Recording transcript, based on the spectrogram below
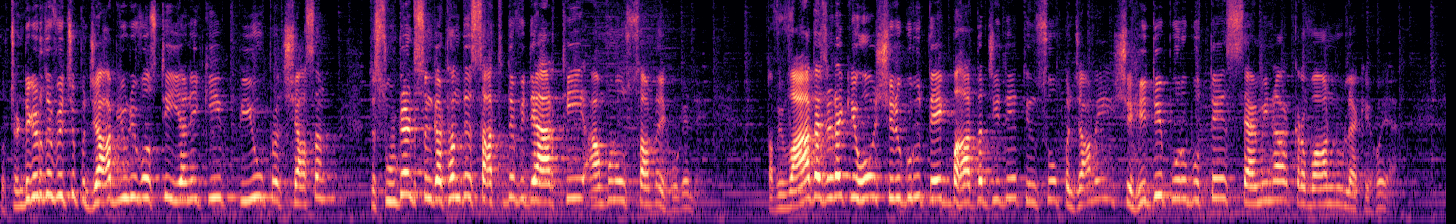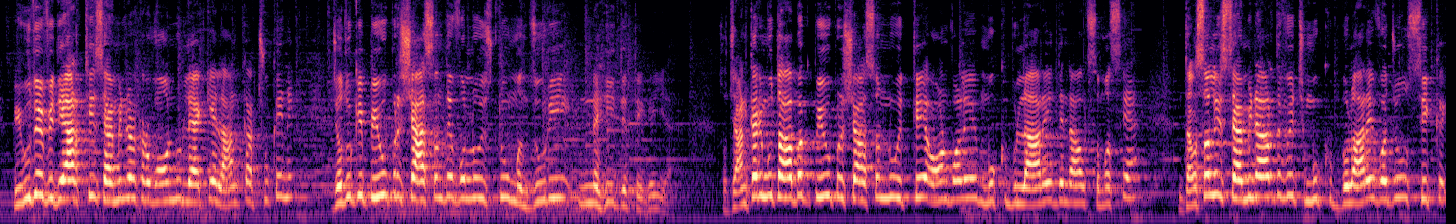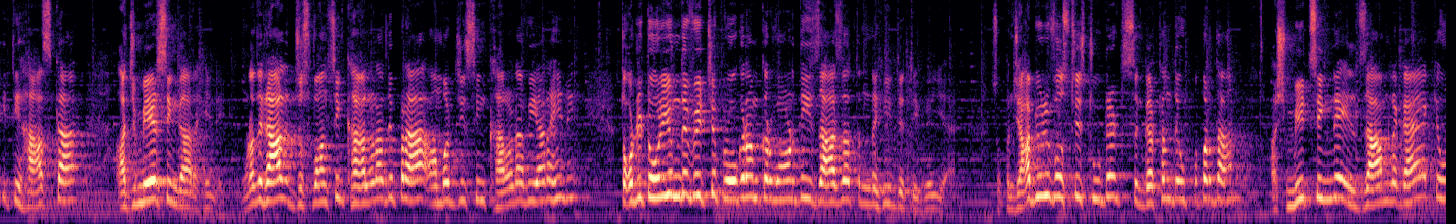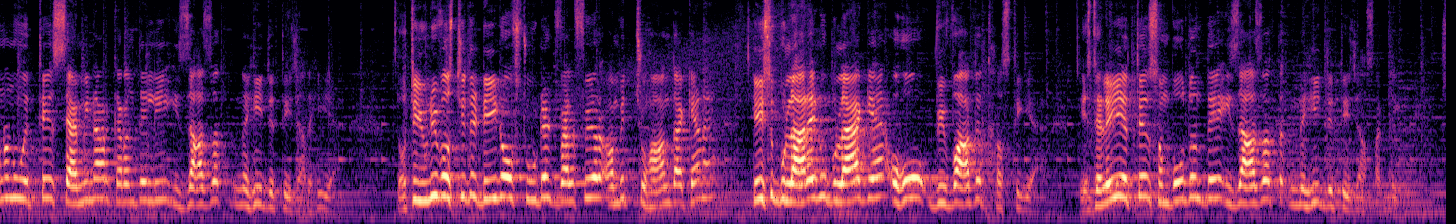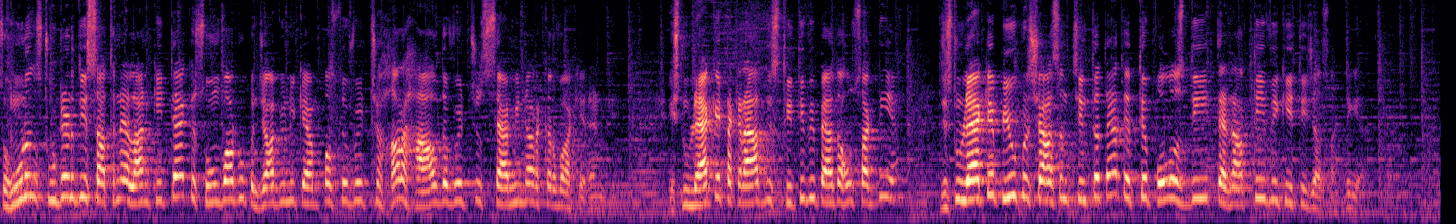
ਤੋ ਚੰਡੀਗੜ੍ਹ ਦੇ ਵਿੱਚ ਪੰਜਾਬ ਯੂਨੀਵਰਸਿਟੀ ਯਾਨੀ ਕਿ ਪੀਯੂ ਪ੍ਰਸ਼ਾਸਨ ਤੇ ਸਟੂਡੈਂਟ ਸੰਗਠਨ ਦੇ ਸੱਤ ਦੇ ਵਿਦਿਆਰਥੀ ਆਮਣੋ ਸਾਹਮਣੇ ਹੋ ਗਏ ਨੇ। ਤਾਂ ਵਿਵਾਦ ਹੈ ਜਿਹੜਾ ਕਿ ਉਹ ਸ੍ਰੀ ਗੁਰੂ ਤੇਗ ਬਹਾਦਰ ਜੀ ਦੇ 350ਵੇਂ ਸ਼ਹੀਦੀ ਪੁਰਬ ਉੱਤੇ ਸੈਮੀਨਾਰ ਕਰਵਾਉਣ ਨੂੰ ਲੈ ਕੇ ਹੋਇਆ ਹੈ। ਪੀਯੂ ਦੇ ਵਿਦਿਆਰਥੀ ਸੈਮੀਨਾਰ ਕਰਵਾਉਣ ਨੂੰ ਲੈ ਕੇ ਐਲਾਨ ਕਰ ਚੁੱਕੇ ਨੇ, ਜਦੋਂ ਕਿ ਪੀਯੂ ਪ੍ਰਸ਼ਾਸਨ ਦੇ ਵੱਲੋਂ ਇਸ ਨੂੰ ਮਨਜ਼ੂਰੀ ਨਹੀਂ ਦਿੱਤੀ ਗਈ ਹੈ। ਸੋ ਜਾਣਕਾਰੀ ਮੁਤਾਬਕ ਪੀਯੂ ਪ੍ਰਸ਼ਾਸਨ ਨੂੰ ਇੱਥੇ ਆਉਣ ਵਾਲੇ ਮੁੱਖ ਬੁਲਾਰੇ ਦੇ ਨਾਲ ਸਮੱਸਿਆ ਹੈ। ਦਰਅਸਲ, ਇਸ ਸੈਮੀਨਾਰ ਦੇ ਵਿੱਚ ਮੁੱਖ ਬੁਲਾਰੇ ਵਜੋਂ ਸਿੱਖ ਇਤਿਹਾਸਕਾਰ ਅਜਮੇਰ ਸਿੰਘ ਆ ਰਹੇ ਨੇ। ਉਹਨਾਂ ਦੇ ਨਾਲ ਜਸਵੰਤ ਸਿੰਘ ਖਾਲੜਾ ਦੇ ਭਰਾ ਅਮਰਜੀਤ ਸਿੰਘ ਖਾਲੜਾ ਵੀ ਆ ਰਹੇ ਨੇ। ਤਾਂ ਆਡੀਟੋਰੀਅਮ ਦੇ ਵਿੱਚ ਪ੍ਰੋਗਰਾਮ ਕਰਵਾਉਣ ਦੀ ਇਜਾਜ਼ਤ ਨਹੀਂ ਦਿੱਤੀ ਗਈ ਹੈ। ਸੋ ਪੰਜਾਬ ਯੂਨੀਵਰਸਿਟੀ ਸਟੂਡੈਂਟ ਸੰਗਠਨ ਦੇ ਉਪ ਪ੍ਰਧਾਨ ਅਸ਼ਮੀਤ ਸਿੰਘ ਨੇ ਇਲਜ਼ਾਮ ਲਗਾਇਆ ਕਿ ਉਹਨਾਂ ਨੂੰ ਇੱਥੇ ਸੈਮੀਨਾਰ ਕਰਨ ਦੇ ਲਈ ਇਜਾਜ਼ਤ ਨਹੀਂ ਦਿੱਤੀ ਜਾ ਰਹੀ ਹੈ। ਉੱਥੇ ਯੂਨੀਵਰਸਿਟੀ ਦੇ dean of student welfare Amit Chauhan ਦਾ ਕਹਿਣਾ ਹੈ ਕਿ ਇਸ ਬੁਲਾਰੇ ਨੂੰ ਬੁਲਾਇਆ ਗਿਆ, ਉਹ ਵਿਵਾਦਿਤ ਹਸਤੀ ਹੈ। ਇਸ ਦੇ ਲਈ ਇੱਥੇ ਸੰਬੋਧਨ ਦੇ ਇਜਾਜ਼ਤ ਨਹੀਂ ਦਿੱਤੀ ਜਾ ਸਕਦੀ। ਸੋ ਹੁਣ ਸਟੂਡੈਂਟ ਦੀ ਸੱਥ ਨੇ ਐਲਾਨ ਕੀਤਾ ਹੈ ਕਿ ਸੋਮਵਾਰ ਨੂੰ ਪੰਜਾਬ ਯੂਨੀ ਕੈਂਪਸ ਦੇ ਵਿੱਚ ਹਰ ਹਾਲ ਦੇ ਵਿੱਚ ਸੈਮੀਨਾਰ ਕਰਵਾ ਕੇ ਰਹਿਣਗੇ। ਇਸ ਨੂੰ ਲੈ ਕੇ ਟਕਰਾਅ ਦੀ ਸਥਿਤੀ ਵੀ ਪੈਦਾ ਹੋ ਸਕਦੀ ਹੈ, ਜਿਸ ਨੂੰ ਲੈ ਕੇ ਪੀਯੂ ਪ੍ਰਸ਼ਾਸਨ ਚਿੰਤਤ ਹੈ ਤੇ ਇੱਥੇ ਪੁਲਿਸ ਦੀ ਤੈਨਾਤੀ ਵੀ ਕੀਤੀ ਜਾ ਸਕਦੀ ਹੈ।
